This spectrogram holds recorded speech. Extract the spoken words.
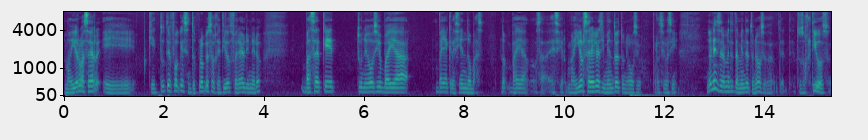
mayor va a ser eh, que tú te enfoques en tus propios objetivos fuera del dinero, va a ser que tu negocio vaya, vaya creciendo más. ¿no? Vaya, o sea, es decir, mayor será el crecimiento de tu negocio, por decirlo así. No necesariamente también de tu negocio, de, tus objetivos.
